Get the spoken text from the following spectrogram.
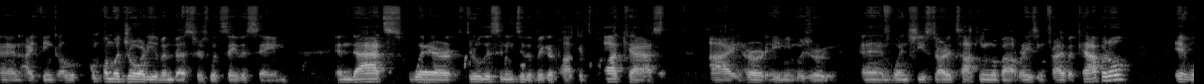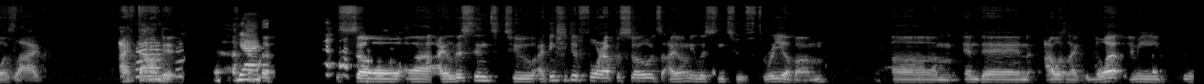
And I think a, a, majority of investors would say the same. And that's where, through listening to the Bigger Pockets podcast, I heard Amy Mahjoory. And when she started talking about raising private capital, it was like, I found it. yes. so uh, I listened to, I think she did four episodes. I only listened to three of them. Um, and then I was like, you know what? Let me let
